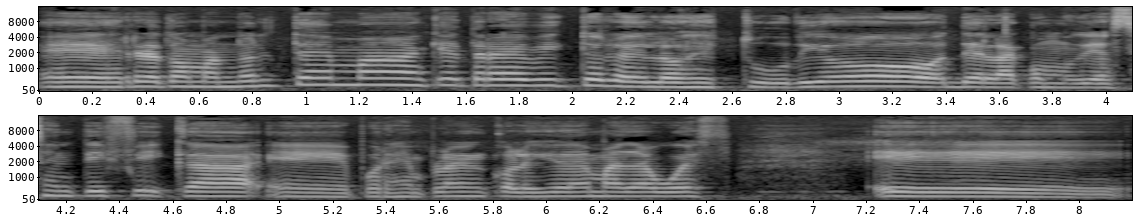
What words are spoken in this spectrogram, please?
Eh, retomando el tema que trae Víctor de los estudios de la comunidad científica, eh, por ejemplo, en el Colegio de Mayagüez, eh,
